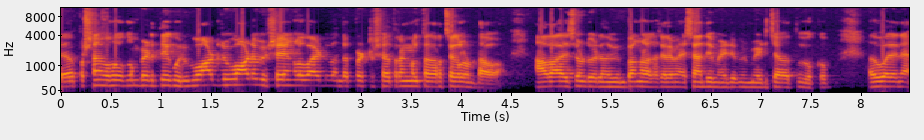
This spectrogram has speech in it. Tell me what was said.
ദേവപ്രശ്നം നോക്കുമ്പോഴത്തേക്ക് ഒരുപാട് ഒരുപാട് വിഷയങ്ങളുമായിട്ട് ബന്ധപ്പെട്ട് ക്ഷേത്രങ്ങൾ തകർച്ചകൾ ഉണ്ടാവാം. ആവാഹിച്ചുകൊണ്ട് വരുന്ന ബിംബങ്ങളൊക്കെ ചില മേശാന്തി മേടി മേടിച്ചകത്ത് വെക്കും. അതുപോലെ തന്നെ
